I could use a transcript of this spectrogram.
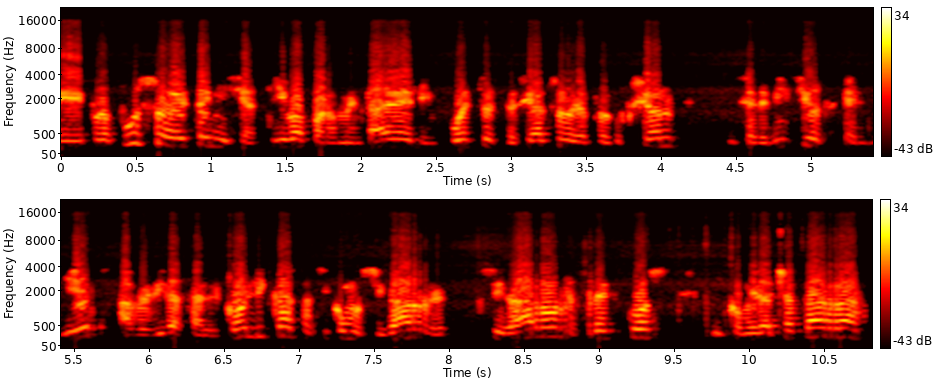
eh, propuso esta iniciativa para aumentar el impuesto especial sobre producción y servicios, el IEPS, a bebidas alcohólicas, así como cigarros, cigarros, refrescos y comida chatarra.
